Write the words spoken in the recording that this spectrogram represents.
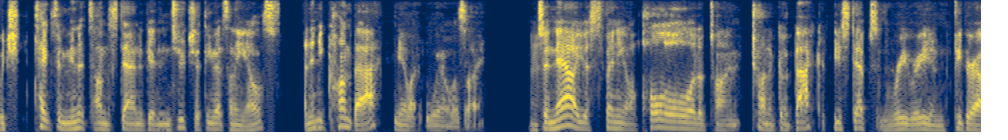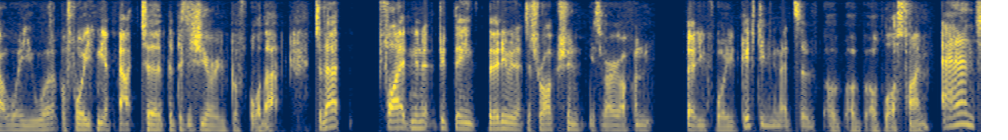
which takes a minute to understand and get into because you think about something else. And then you come back and you're like, where was I? Mm. So now you're spending a whole lot of time trying to go back a few steps and reread and figure out where you were before you can get back to the position you're in before that. So that five minute, 15, 30 minute disruption is very often 30, 40, 50 minutes of, of, of, of lost time. And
